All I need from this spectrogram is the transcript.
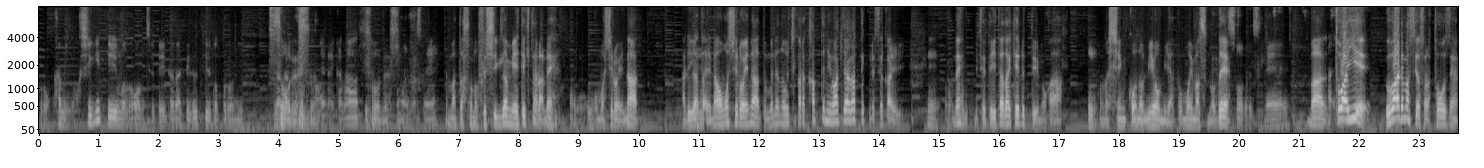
この神の不思議っていうものを見せていただけるっていうところにつながっていくんじゃないかなという思いますね。またその不思議が見えてきたらね面白いなありがたいな、面白いなと胸の内から勝手に湧き上がってくる世界をね、見せていただけるっていうのが、この信仰の妙味やと思いますので、そうですね。まあ、とはいえ、奪われますよ、それは当然。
